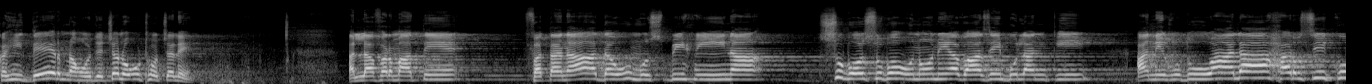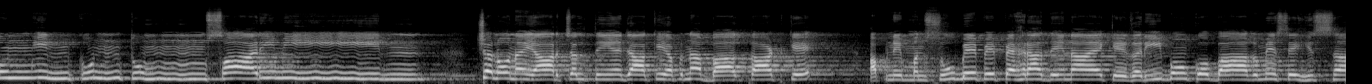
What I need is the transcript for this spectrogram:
कहीं देर ना हो जाए। चलो, उठो, चले। अल्लाह फरमाते हैं फतना दऊ मुस्बिहीना। सुबह सुबह उन्होंने आवाज़ें बुलंद की, अनिगदू आला हरसिकुम इन कुन तुम सारिमीन। चलो ना यार, चलते हैं जाके अपना बाग काट के। अपने मंसूबे पे पहरा देना है कि गरीबों को बाग में से हिस्सा।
